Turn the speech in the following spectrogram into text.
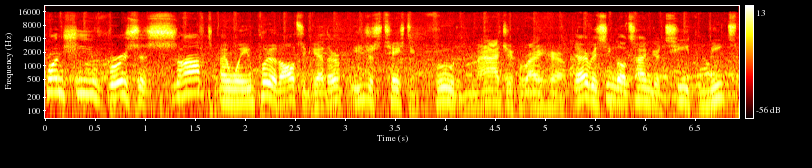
crunchy versus soft. And when you put it all together, you're just tasting food magic right here. Every single time your teeth meet,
